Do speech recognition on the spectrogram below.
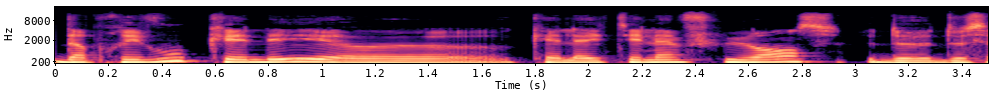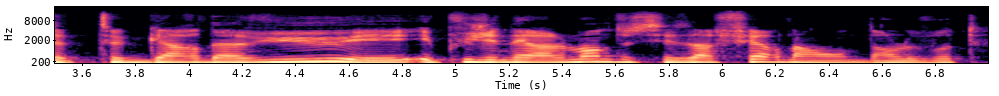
D'après vous, quelle, est, euh, quelle a été l'influence de, cette garde à vue et, plus généralement de ces affaires dans, le vote?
